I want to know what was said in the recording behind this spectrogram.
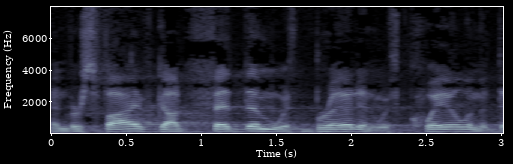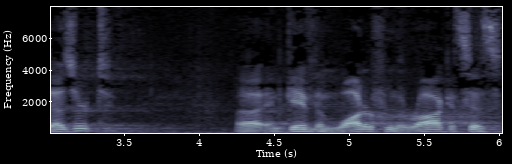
And verse 5 God fed them with bread and with quail in the desert uh, and gave them water from the rock. It says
